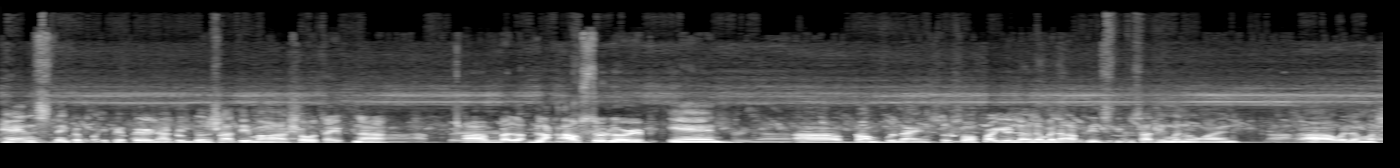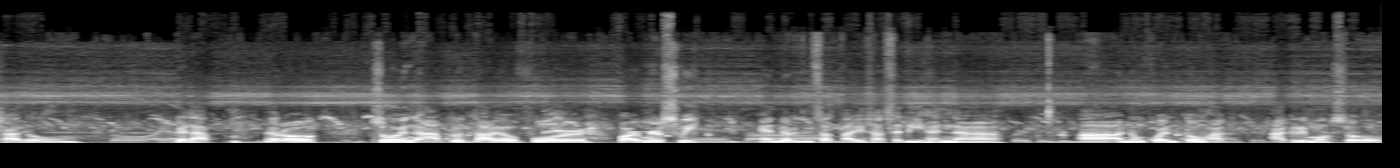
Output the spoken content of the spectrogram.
hens na i-prepare natin doon sa ating mga show type na uh, bla- black australorp and uh, bamboo line. So, so far yun lang naman ang updates dito sa ating manungan. Uh, walang masyadong ganap. Pero soon, upload tayo for Farmers Week. And meron din sa tayong sasalihan na uh, anong kwentong ag- agri mo. So,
